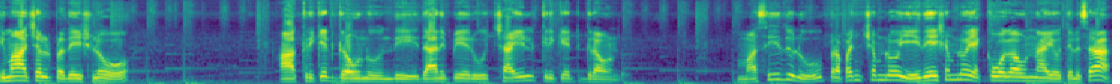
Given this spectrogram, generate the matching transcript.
హిమాచల్ ప్రదేశ్లో ఆ క్రికెట్ గ్రౌండ్ ఉంది. దాని పేరు చైల్డ్ క్రికెట్ గ్రౌండ్. మసీదులు ప్రపంచంలో ఏ దేశంలో ఎక్కువగా ఉన్నాయో తెలుసా?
